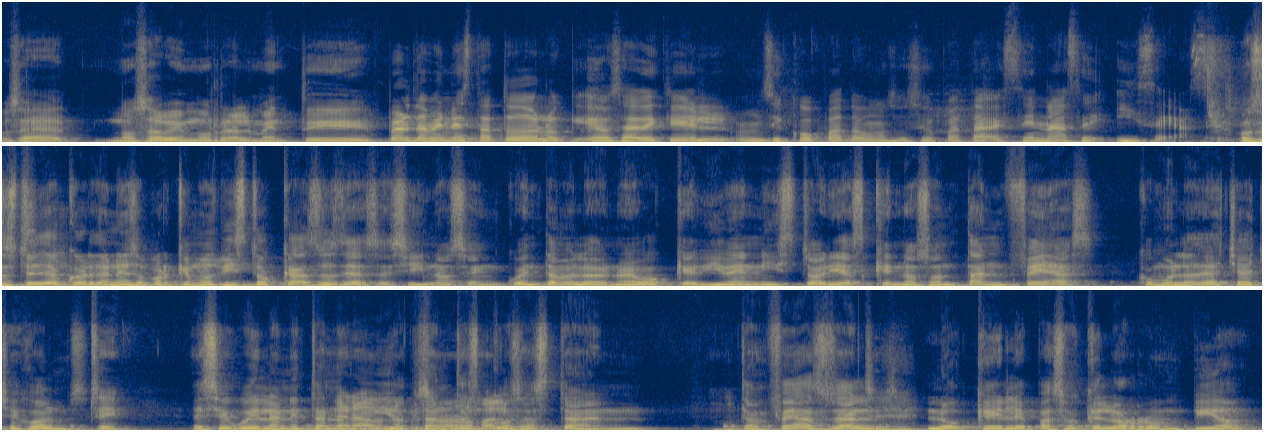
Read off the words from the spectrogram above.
O sea, no sabemos realmente. Pero también está todo lo que, o sea, de que el- un psicópata o un sociópata se nace y se hace. O sea, estoy de acuerdo en eso porque hemos visto casos de asesinos en Cuéntamelo de nuevo que viven historias que no son tan feas como la de H.H. Holmes. Sí. Ese güey, la neta, no vivió tantas normal, cosas tan, tan feas. O sea, Sí, sí. lo que le pasó que lo rompió,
